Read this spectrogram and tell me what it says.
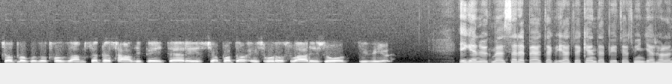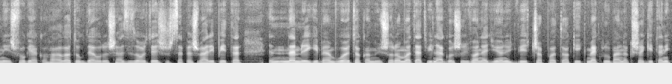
csatlakozott hozzám Szepesházi Péter és csapata, és Oroszvári Zsolt civil. Igen, ők már szerepeltek, illetve Kende Pétert mindjárt hallani is fogják a hallgatók, de Orosházi Zolt és Szepesvári Péter nemrégiben voltak a műsoromban, tehát világos, hogy van egy olyan ügyvédcsapat, akik megpróbálnak segíteni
